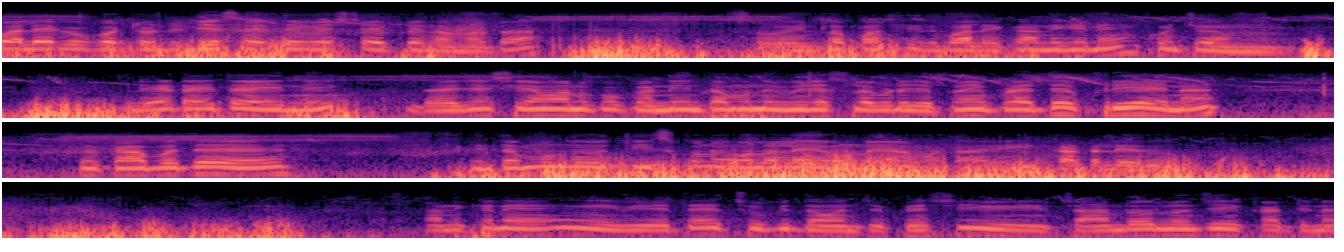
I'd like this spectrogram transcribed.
బాగాలేక ఒక ట్వంటీ డేస్ అయితే వేస్ట్ అయిపోయింది అనమాట సో ఇంట్లో పరిస్థితి బాగాలేక అందుకనే కొంచెం లేట్ అయితే అయింది. దయచేసి ఏమనుకోకండి. ఇంతకుముందు వీడియోస్లో కూడా చెప్పిన. ఇప్పుడైతే ఫ్రీ అయినా. సో కాకపోతే ఇంతకుముందు తీసుకున్న వలలే కట్టలేదు. అందుకనే ఇవి అయితే చూపిద్దామని చెప్పేసి చాలా రోజుల నుంచి కట్టిన.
